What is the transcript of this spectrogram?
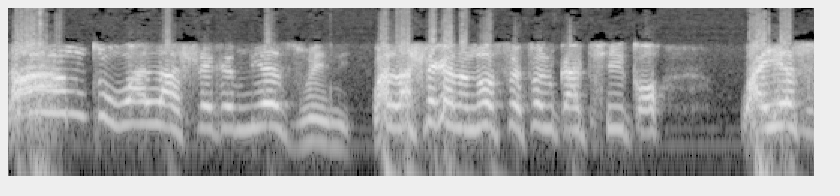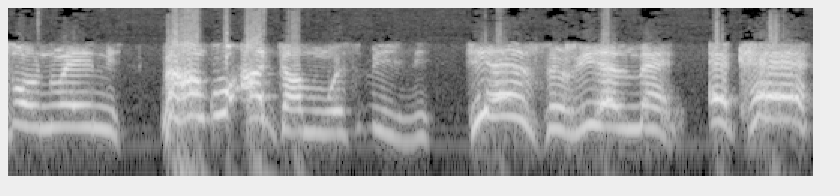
laa mntu walahleka emyezweni walahlekana nofefe lukathixo wayesonweni. Nanku uadam wesibini he is the real man ekhe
